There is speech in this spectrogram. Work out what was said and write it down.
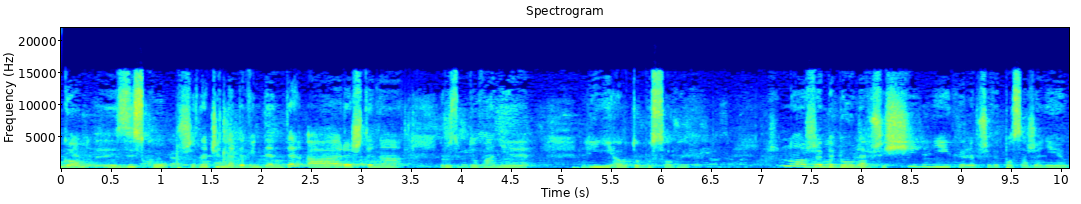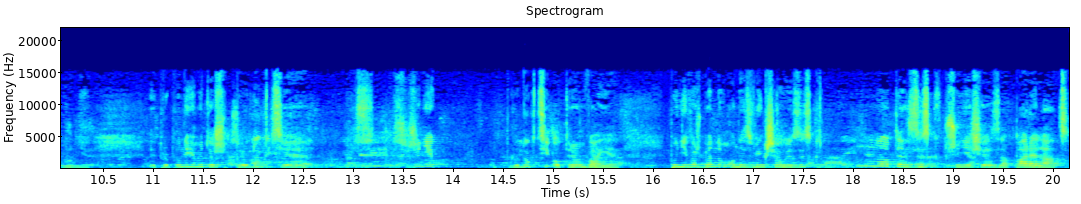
Drugą y, zysku przeznaczyć na dywidendę, a resztę na rozbudowanie linii autobusowych. No, żeby był lepszy silnik, lepsze wyposażenie i ogólnie. Y, Proponujemy też produkcję, rozszerzenie produkcji o tramwaje, ponieważ będą one zwiększały zysk, no ten zysk przyniesie za parę lat.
